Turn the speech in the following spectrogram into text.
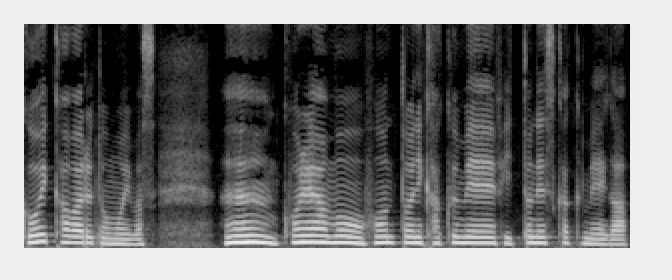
ごい変わると思います。うん、これはもう本当に革命フィットネス革命が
